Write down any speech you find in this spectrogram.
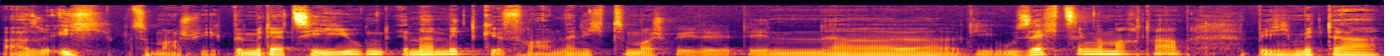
Also ich zum Beispiel, ich bin mit der C-Jugend immer mitgefahren. Wenn ich zum Beispiel den, äh, die U16 gemacht habe, bin ich mit der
